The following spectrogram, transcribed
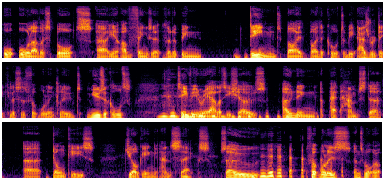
all, all other sports. Uh, you know, other things that, that have been deemed by by the court to be as ridiculous as football include musicals, TV reality shows, owning a pet hamster, uh, donkeys, jogging and sex. So football is and sport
